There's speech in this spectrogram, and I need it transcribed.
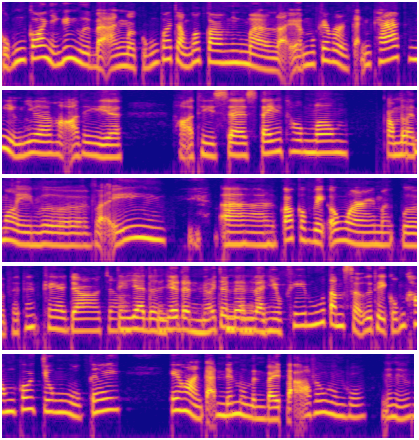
cũng có những cái người bạn mà cũng có chồng có con nhưng mà lại ở một cái hoàn cảnh khác. Ví dụ như họ thì ờ, họ thì stay at home mom còn mình thì vừa phải à, có công việc ở ngoài mà vừa phải take care cho cho Cho gia đình. cho gia đình nữa cho Ừ. nên là nhiều khi muốn tâm sự thì cũng không có chung một cái cái hoàn cảnh để mà mình bày tỏ đúng không cô? Ừ.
